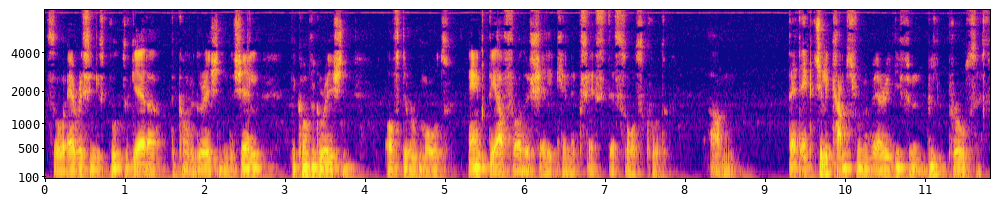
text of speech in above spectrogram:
So everything is put together, the configuration in the shell, the configuration of the remote, and therefore the shell can access the source code. Um, that actually comes from a very different build process.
